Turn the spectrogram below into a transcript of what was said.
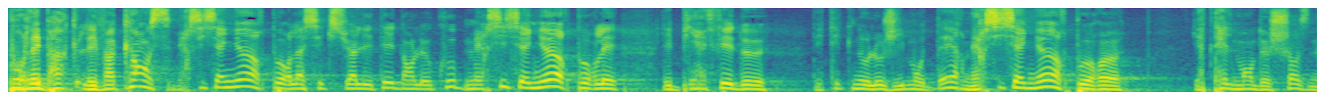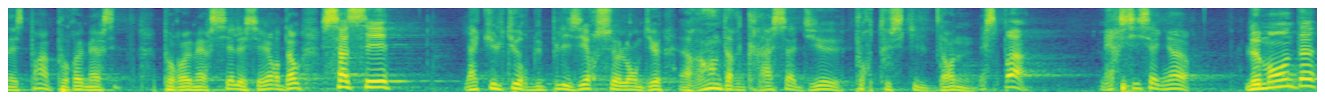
pour les, les, vacances. Merci Seigneur pour la sexualité dans le couple. Merci Seigneur pour les, bienfaits de, des technologies modernes. Merci Seigneur pour euh, il y a tellement de choses, n'est-ce pas, pour remercier, le Seigneur. Donc, ça, c'est la culture du plaisir selon Dieu, rendre grâce à Dieu pour tout ce qu'il donne, n'est-ce pas? Merci Seigneur. Le monde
